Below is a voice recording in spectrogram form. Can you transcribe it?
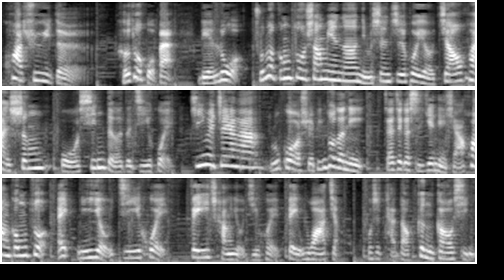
跨区域的合作伙伴联络。除了工作上面呢，你们甚至会有交换生活心得的机会。是因为这样啊，如果水瓶座的你在这个时间点想要换工作，哎，你有机会。非常有机会被挖角，或是谈到更高薪、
